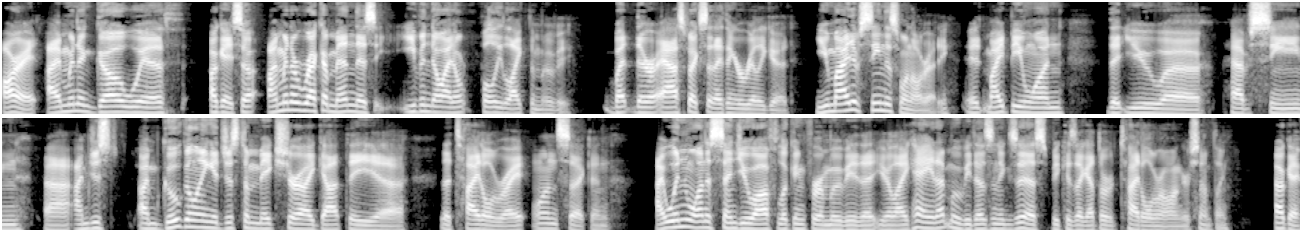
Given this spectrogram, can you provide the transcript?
All right. I'm going to go with Okay, so I'm going to recommend this even though I don't fully like the movie. But there are aspects that I think are really good. You might have seen this one already. It might be one that you uh, have seen. Uh, I'm just I'm googling it just to make sure I got the uh, the title right. One second. I wouldn't want to send you off looking for a movie that you're like, hey, that movie doesn't exist because I got the title wrong or something. Okay.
